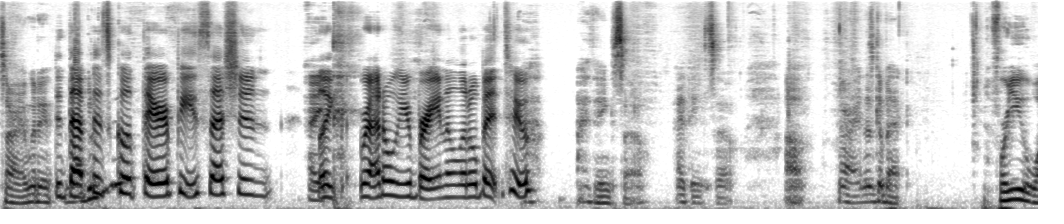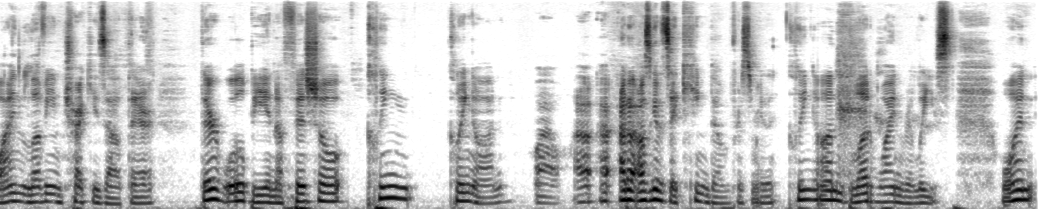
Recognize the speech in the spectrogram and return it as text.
sorry. I'm gonna. Did that physical therapy session I, like rattle your brain a little bit too? I think so. I think so. Uh, all right, let's go back. For you wine-loving Trekkies out there, there will be an official Kling Klingon. Wow, I, I, I, was gonna say Kingdom for some reason. Klingon Blood Wine released. One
